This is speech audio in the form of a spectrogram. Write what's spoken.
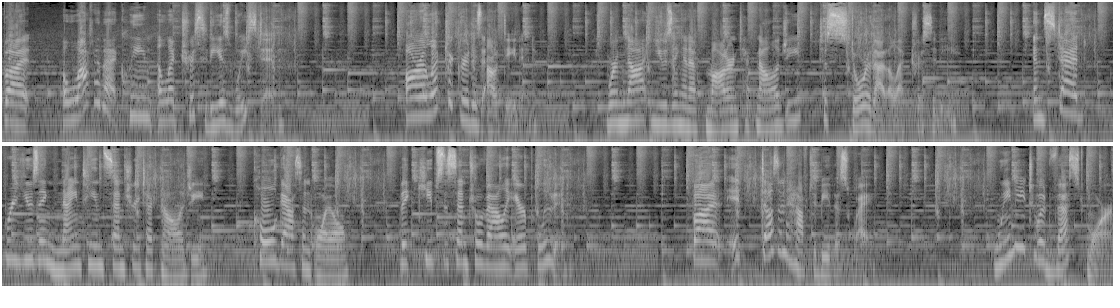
But a lot of that clean electricity is wasted. Our electric grid is outdated. We're not using enough modern technology to store that electricity. Instead, we're using 19th century technology, coal, gas, and oil, that keeps the Central Valley air polluted. But it doesn't have to be this way. We need to invest more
